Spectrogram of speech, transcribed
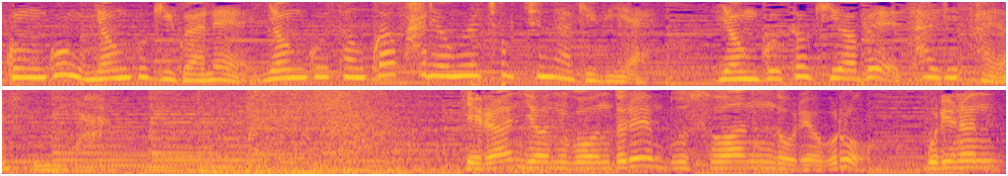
공공 연구기관의 연구 성과 활용을 촉진하기 위해 연구소 기업을 설립하였습니다. 이러한 연구원들의 무수한 노력으로 우리는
